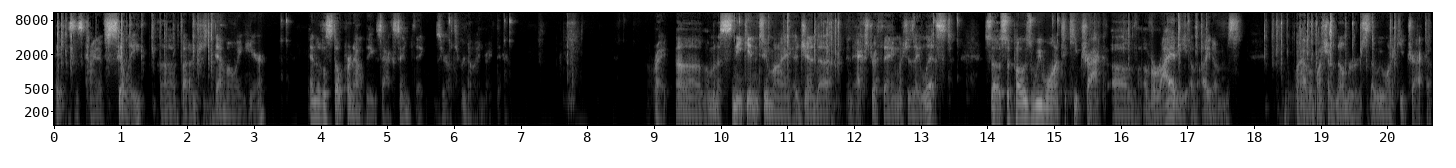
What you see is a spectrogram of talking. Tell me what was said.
This is kind of silly, uh, but I'm just demoing here. And it'll still print out the exact same thing, 0 through 9 right there. All right, um, I'm going to sneak into my agenda an extra thing, which is a list. So suppose we want to keep track of a variety of items. We'll have a bunch of numbers that we want to keep track of.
